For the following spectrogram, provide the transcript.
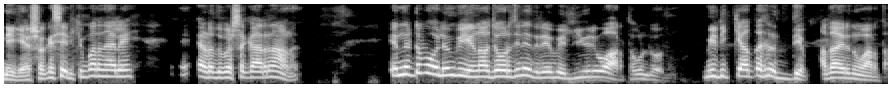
നികേഷൊക്കെ ശരിക്കും പറഞ്ഞാൽ ഇടതുപക്ഷക്കാരനാണ്. എന്നിട്ട് പോലും വീണ ജോർജിനെതിരെ വലിയൊരു വാർത്ത കൊണ്ടുവന്നു. മിടിക്കാത്ത ഹൃദ്യം അതായിരുന്നു വാർത്ത.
